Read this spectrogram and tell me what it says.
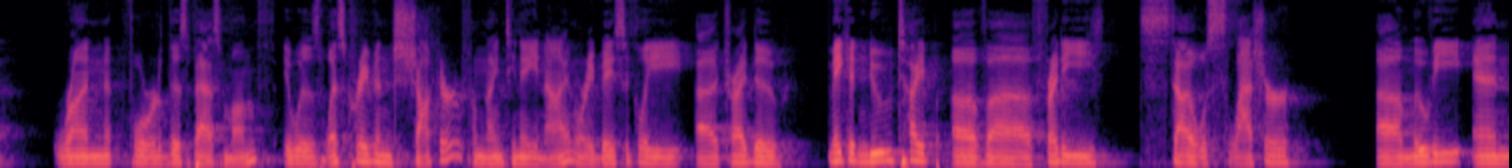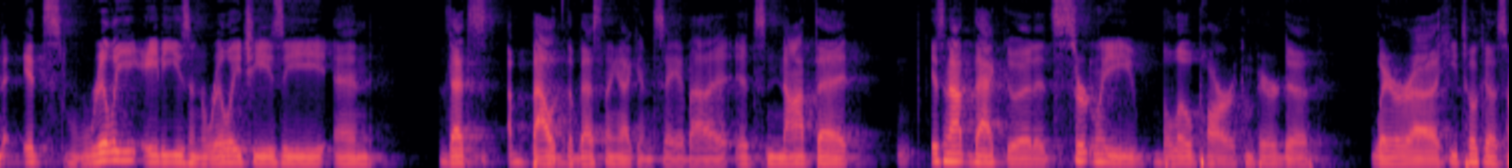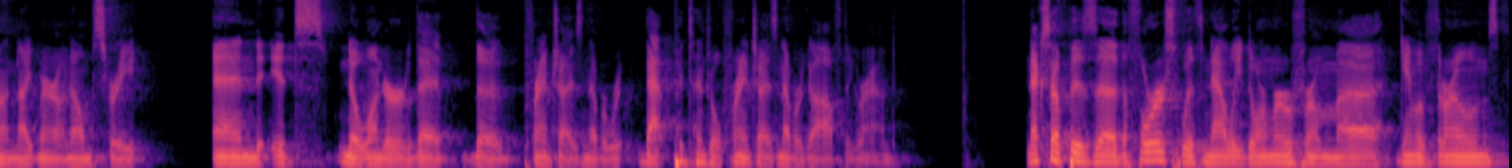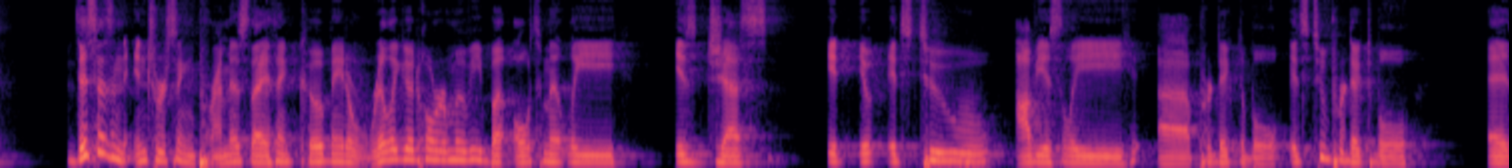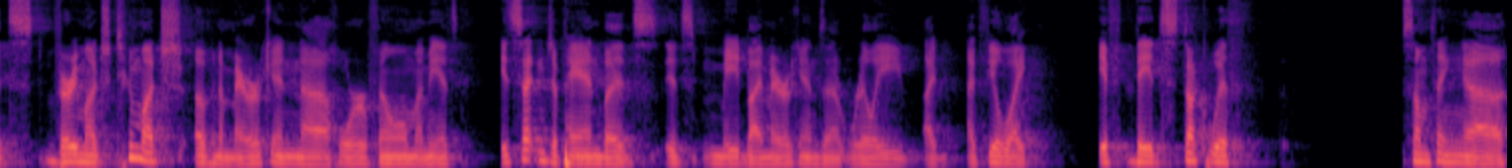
run for this past month. It was Wes Craven's Shocker from 1989, where he basically uh, tried to make a new type of uh, Freddy style slasher uh, movie, and it's really 80s and really cheesy, and that's about the best thing I can say about it. It's not that it's not that good. It's certainly below par compared to where uh, he took us on Nightmare on Elm Street, and it's no wonder that the franchise never re- that potential franchise never got off the ground. Next up is uh, The Forest with Natalie Dormer from uh, Game of Thrones. This has an interesting premise that I think could have made a really good horror movie, but ultimately is just it, it it's too obviously uh, predictable. It's too predictable. It's very much too much of an American uh, horror film. I mean, it's it's set in Japan, but it's it's made by Americans, and it really, I I feel like if they'd stuck with something uh,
